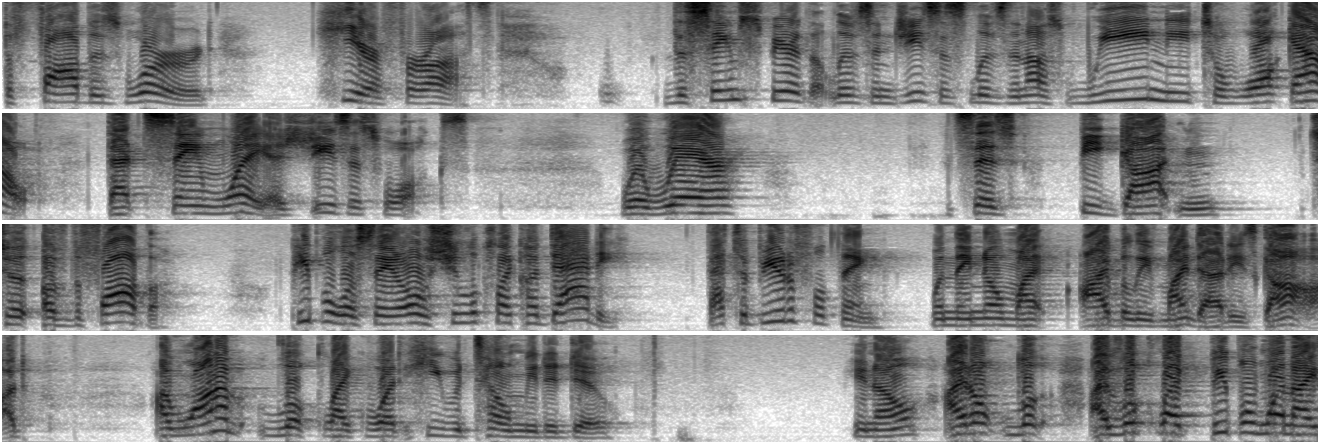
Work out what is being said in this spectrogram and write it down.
the Father's Word here for us the same spirit that lives in Jesus lives in us. We need to walk out that same way as Jesus walks. Where where it says begotten to, of the Father. People are saying, "Oh, she looks like her daddy." That's a beautiful thing when they know my I believe my daddy's God. I want to look like what he would tell me to do. You know, I don't look. I look like people when I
